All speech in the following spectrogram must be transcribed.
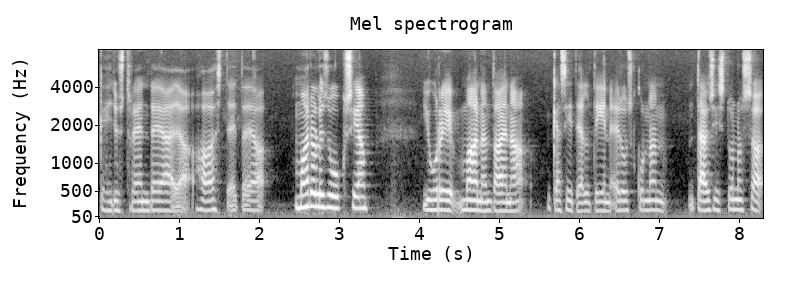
kehitystrendejä ja haasteita ja mahdollisuuksia. Juuri maanantaina käsiteltiin eduskunnan täysistunnossa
